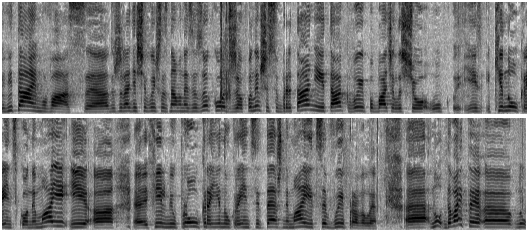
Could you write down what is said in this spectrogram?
Вітаємо вас. Е, Дуже раді, що вийшли з нами на зв'язок. Отже, опинившись у Британії, так ви побачили, що у кіно українського немає, і е, е, фільмів про Україну українців теж немає. І це виправили. Е, ну давайте е, ну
